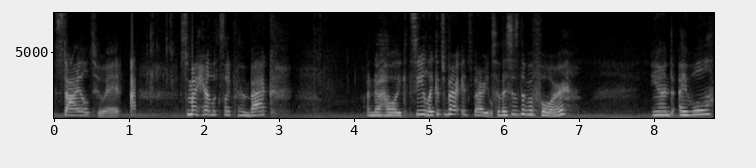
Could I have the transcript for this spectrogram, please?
style to it. So my hair looks like from the back. I don't know how you can see, like it's very, it's very, so this is the before. And I will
